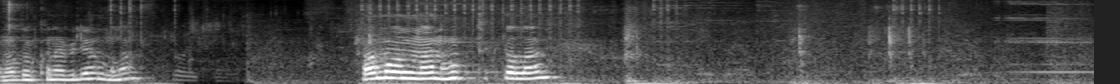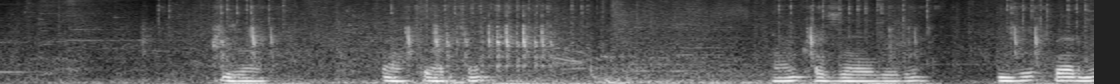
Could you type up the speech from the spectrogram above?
Ona dokunabiliyor mu lan? On lan hook tıkla lan. Güzel. Ah derken. Lan kaza oluyordu. Hook var mı?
